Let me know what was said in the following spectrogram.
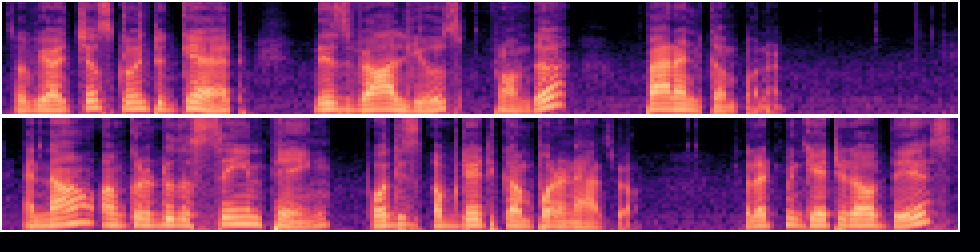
So we are just going to get these values from the parent component. And now I'm going to do the same thing for this update component as well. So let me get rid of this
